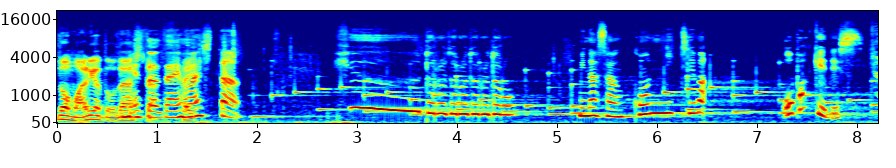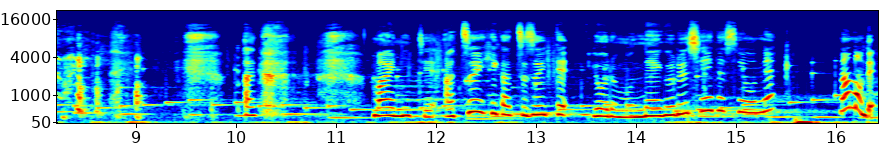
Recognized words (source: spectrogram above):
どうもありがとうございありました。がとうございまはい。した、ドロドロドロドロ。皆さんこんにちは。お化けです。あ毎日暑い日が続いて夜も寝苦しいですよね。なので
